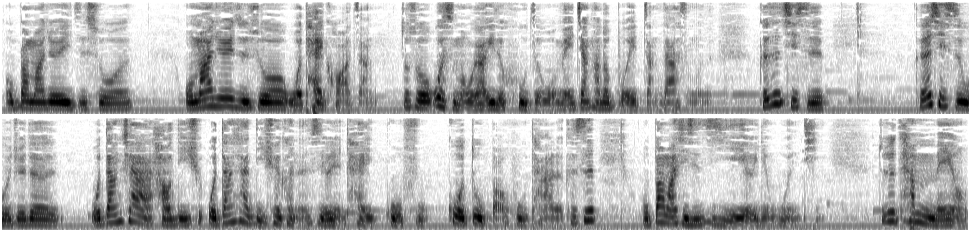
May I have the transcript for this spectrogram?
我爸妈就一直说，我妈就一直说我太夸张，就说为什么我要一直护着我妹，这样她都不会长大什么的。可是其实，可是其实我觉得我当下好的确，我当下的确可能是有点太过负过度保护她了。可是我爸妈其实自己也有一点问题，就是他们没有，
